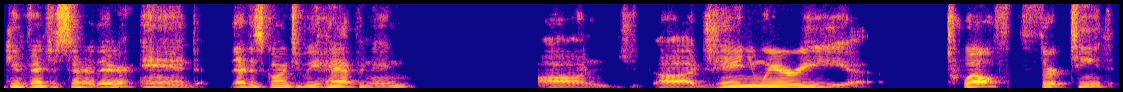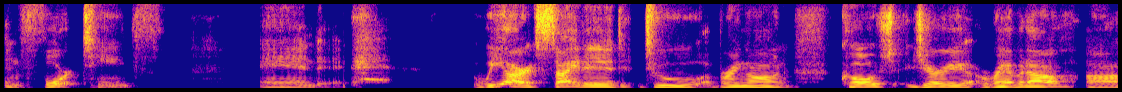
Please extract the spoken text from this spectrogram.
convention center there. And that is going to be happening on uh, January 12th, 13th, and 14th. And we are excited to bring on Coach Jerry Rabideau uh,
